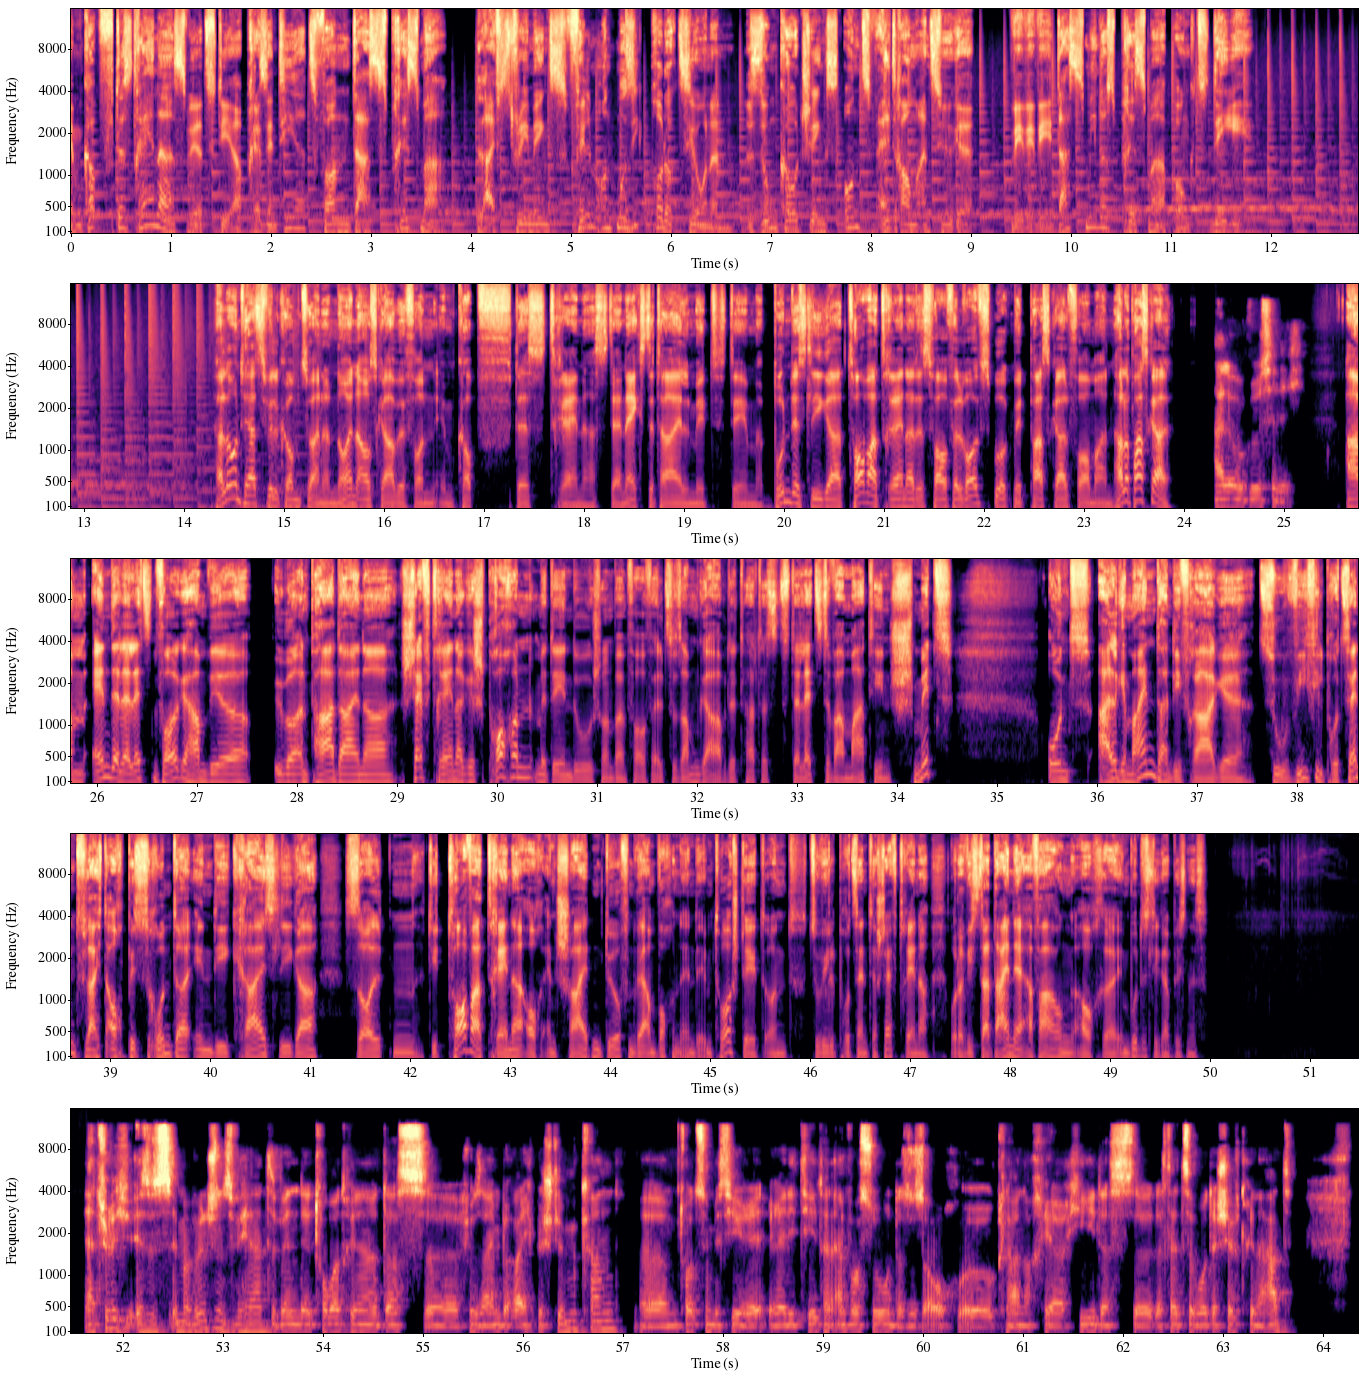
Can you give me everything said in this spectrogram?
Im Kopf des Trainers wird dir präsentiert von Das Prisma. Livestreamings, Film- und Musikproduktionen, Zoom-Coachings und Weltraumanzüge. www.das-prisma.de Hallo und herzlich willkommen zu einer neuen Ausgabe von Im Kopf des Trainers. Der nächste Teil mit dem Bundesliga-Torwarttrainer des VfL Wolfsburg mit Pascal Vormann. Hallo Pascal. Hallo, grüße dich. Am Ende der letzten Folge haben wir über ein paar deiner Cheftrainer gesprochen, mit denen du schon beim VfL zusammengearbeitet hattest. Der letzte war Martin Schmidt. Und allgemein dann die Frage, zu wie viel Prozent, vielleicht auch bis runter in die Kreisliga, sollten die Torwarttrainer auch entscheiden dürfen, wer am Wochenende im Tor steht und zu wie viel Prozent der Cheftrainer? Oder wie ist da deine Erfahrung auch äh, im Bundesliga-Business? Natürlich ist es immer wünschenswert, wenn der Torwarttrainer das äh, für seinen Bereich bestimmen kann. Ähm, trotzdem ist die Re Realität halt einfach so und das ist auch äh, klar nach Hierarchie, dass äh, das letzte Wort der Cheftrainer hat.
